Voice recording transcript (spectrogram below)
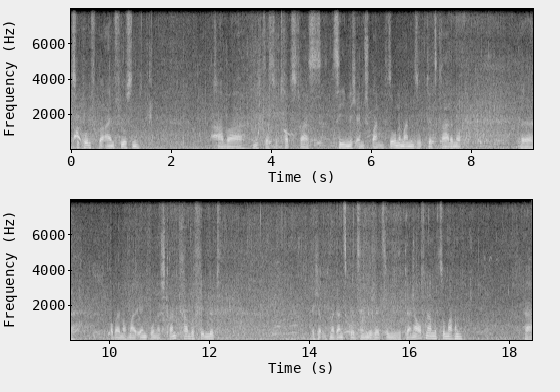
Zukunft beeinflussen. Aber nichtsdestotrotz war es ziemlich entspannt. Sohnemann sucht jetzt gerade noch, äh, ob er noch mal irgendwo eine Strandkrabbe findet. Ich habe mich mal ganz kurz hingesetzt, um diese kleine Aufnahme zu machen. Ja,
